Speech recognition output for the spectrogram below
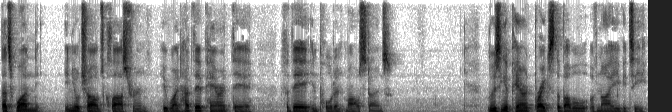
That's one in your child's classroom who won't have their parent there for their important milestones. Losing a parent breaks the bubble of naivety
